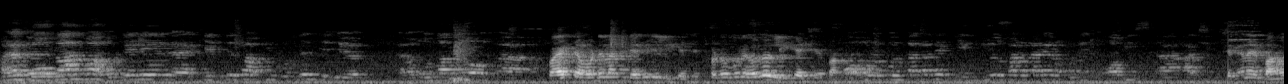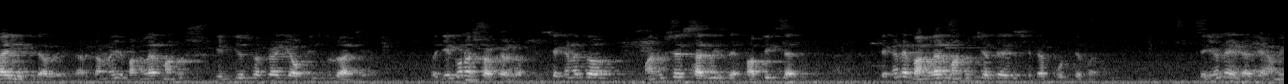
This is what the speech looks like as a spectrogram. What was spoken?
আচ্ছা দোকান বা হোটেলের আহ, ক্ষেত্রে তো আপনি বললেন যে কয়েকটা হোটেল আমি দেখেছি লিখেছে। ছোট করে হলেও লিখেছে সেখানে বাংলায় লিখতে হবে। তার কারণ যে বাংলার মানুষ, কেন্দ্রীয় সরকারের যে অফিসগুলো আছে, বা যে কোনো সরকারের অফিস সেখানে তো মানুষের সার্ভিস দেয় পাবলিক সার্ভিস সেখানে বাংলার মানুষ যাতে সেটা পড়তে পারে। সেই জন্য এটাকে আমি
